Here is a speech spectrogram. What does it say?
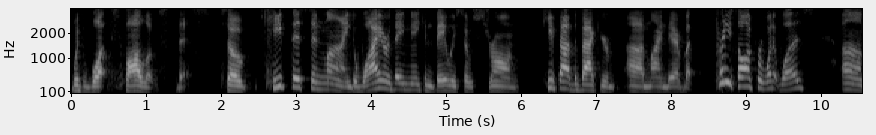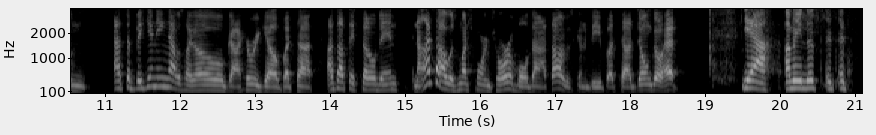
with what follows this. So keep this in mind. Why are they making Bayley so strong? Keep that at the back of your uh, mind there, but pretty solid for what it was. Um, at the beginning, I was like, oh, God, here we go. But uh, I thought they settled in, and I thought it was much more enjoyable than I thought it was going to be. But uh, don't go ahead. Yeah, I mean, this it, it's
